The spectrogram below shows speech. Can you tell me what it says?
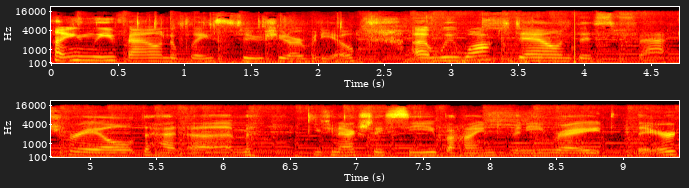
Finally found a place to shoot our video. Um, we walked down this fat trail that um, you can actually see behind Vinny right there.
